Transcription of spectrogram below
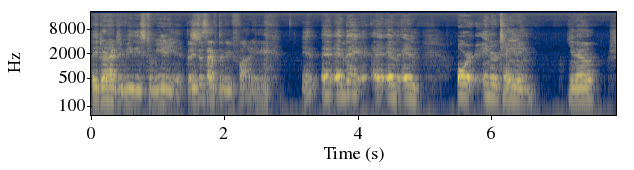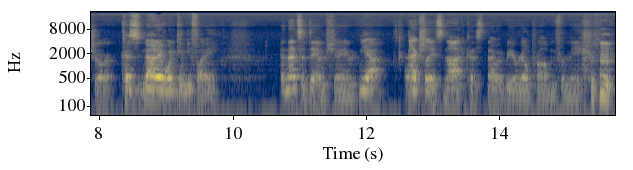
they don't have to be these comedians. they just have to be funny. and, and, they and and or entertaining, you know, Sure. because not everyone can be funny. And that's a damn shame. Yeah. Actually, it's not because that would be a real problem for me.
